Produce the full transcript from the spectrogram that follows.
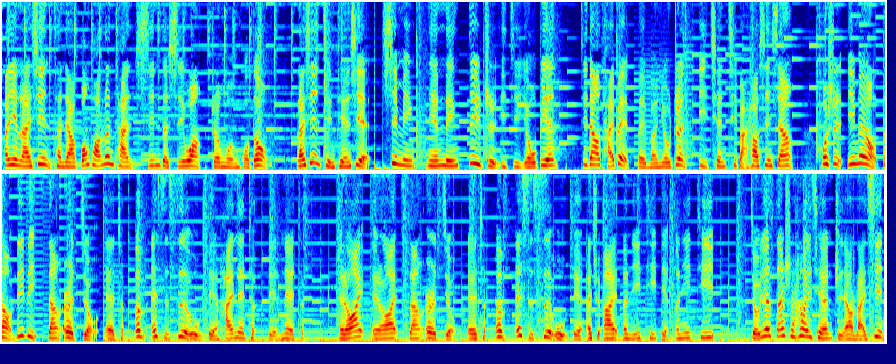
欢迎来信参加光华论坛新的希望征文活动。来信请填写姓名、年龄、地址以及邮编，寄到台北北门邮政一千七百号信箱，或是 email 到 lily 三二九 at ms 四五点 hinet 点 net l i l i 三二九 at ms 四五点 h i n e t 点 n e t。九月三十号以前，只要来信，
